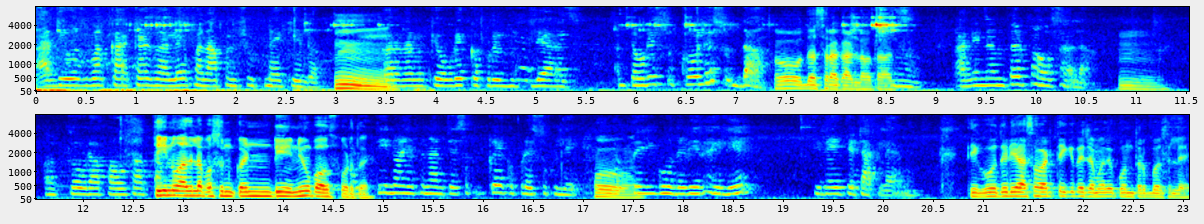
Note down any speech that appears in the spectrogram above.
आज दिवसभर काय काय झालंय पण आपण शूट नाही केलं. हम्म. कारण आम्ही केवढे कपडे धुतले आज. आणि तेवढे सुकवले सुद्धा. हो दसरा काढला होता आज. हम्म. आणि नंतर पाऊस आला. हम्म. अं, केवढा पाऊस आता? तीन वाजल्यापासून कंटिन्यू पाऊस पडतोय. तीन वाजेपर्यंत आमचे सगळे कपडे सुकले. हो. फक्त ही गोदडी राहिली तिला इथे टाकल्या आम्ही. ती गोदडी असं वाटते की त्याच्यामध्ये कोणतर बसलंय.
